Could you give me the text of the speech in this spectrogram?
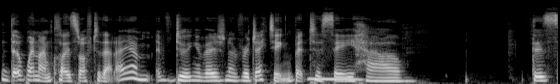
that when I'm closed off to that, I am doing a version of rejecting. But to see mm. how there's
